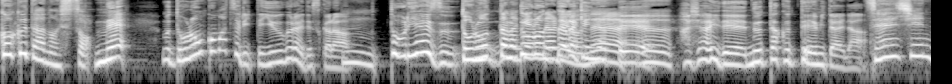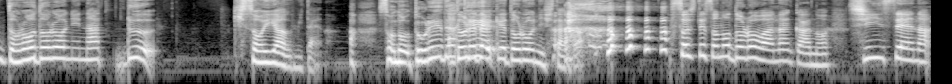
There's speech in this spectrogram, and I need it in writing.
ごく楽しそう。ね。もうドロンコ祭りって言うぐらいですから、うん、とりあえず泥だらけになるよね。って、うん、はしゃいで塗ったくってみたいな。全身ドロドロになる競い合うみたいな。あ、そのどれだけどれだけ泥にしたか。そしてその泥はなんかあの神聖な、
